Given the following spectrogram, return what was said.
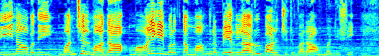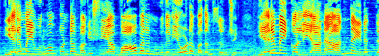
லீலாவதி மஞ்சள் மாதா மாளிகைபுரத்தம்மாங்கிற பேர்ல அருள் பாலிச்சிட்டு வரா மகிஷி. எருமை உருவம் கொண்ட மகிஷிய வாபரன் உதவியோட வதம் செஞ்சு எருமை கொல்லியான அந்த இடத்த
